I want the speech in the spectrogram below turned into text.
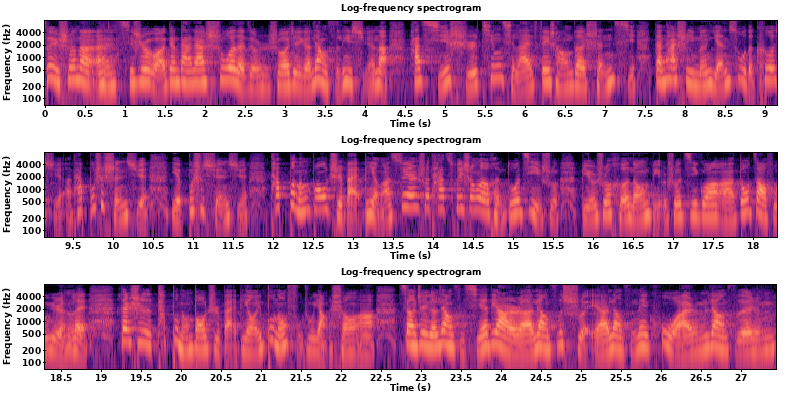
所以说呢，呃，其实我要跟大家说的就是说，这个量子力学呢，它其实听起来非常的神奇，但它是一门严肃的科学啊，它不是神学，也不是玄学，它不能包治百病啊。虽然说它催生了很多技术，比如说核能，比如说激光啊，都造福于人类，但是它不能包治百病，也不能辅助养生啊。像这个量子鞋垫儿啊，量子水啊，量子内裤啊，什么量子什么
